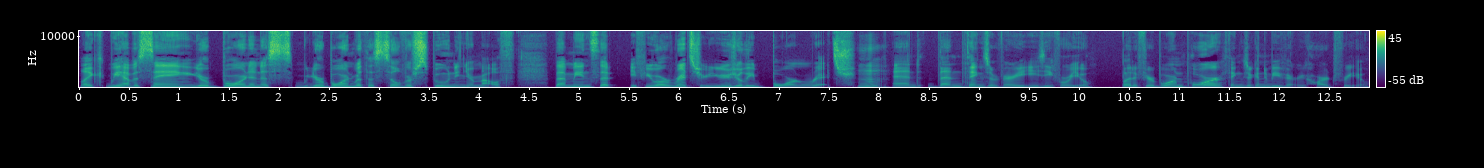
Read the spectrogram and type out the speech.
Like we have a saying, you're born in a you're born with a silver spoon in your mouth. That means that if you are rich, you're usually born rich, hmm. and then things are very easy for you. But if you're born poor, things are going to be very hard for you.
